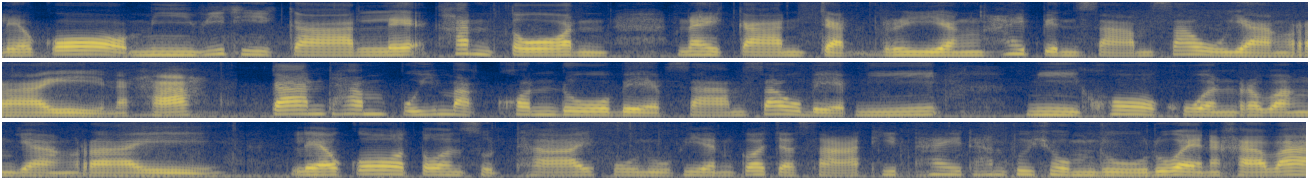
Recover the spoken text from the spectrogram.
แล้วก็มีวิธีการและขั้นตอนในการจัดเรียงให้เป็นสามเศร้าอย่างไรนะคะ การทำปุ๋ยหมักคอนโดแบบสามเศร้าแบบนี้ มีข้อควรระวังอย่างไร แล้วก็ตอนสุดท้ายครูนูเพียรก็จะสาธิตให้ท่านผู้ชมดูด้วยนะคะว่า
